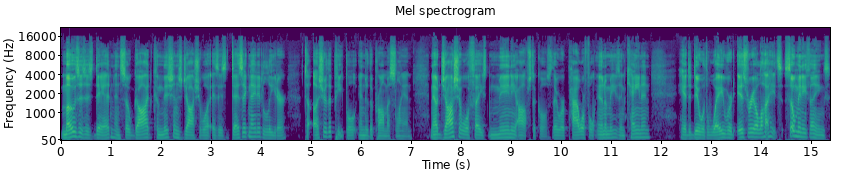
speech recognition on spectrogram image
Moses is dead, and so God commissions Joshua as his designated leader to usher the people into the promised land. Now, Joshua faced many obstacles. There were powerful enemies in Canaan. He had to deal with wayward Israelites, so many things.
